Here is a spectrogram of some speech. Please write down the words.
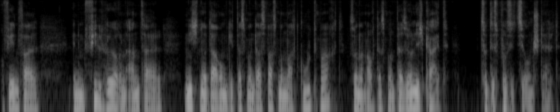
auf jeden Fall in einem viel höheren Anteil nicht nur darum geht, dass man das, was man macht, gut macht, sondern auch, dass man Persönlichkeit zur Disposition stellt.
